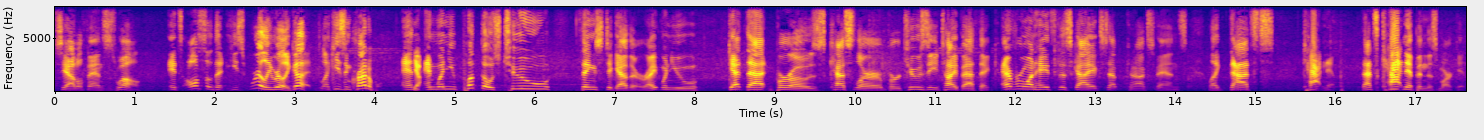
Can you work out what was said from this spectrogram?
Seattle fans as well it's also that he's really, really good. Like he's incredible. And yeah. and when you put those two things together, right? When you get that Burrows, Kesler, Bertuzzi type ethic, everyone hates this guy except Canucks fans. Like that's catnip. That's catnip in this market.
